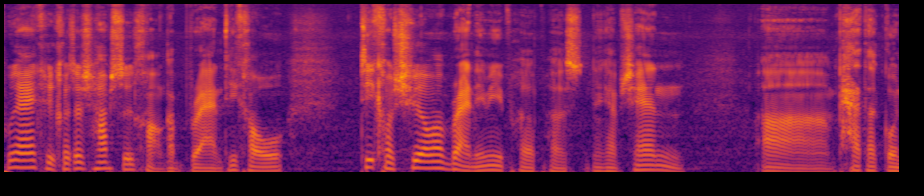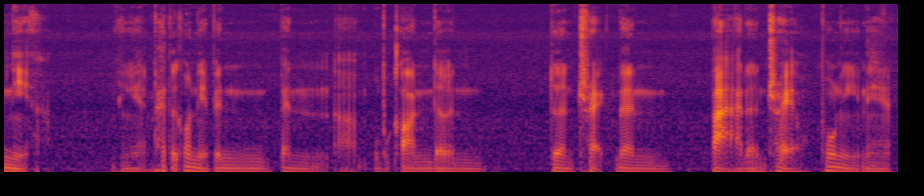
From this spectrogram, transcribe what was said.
พูดง่ายคือเขาจะชอบซื้อของกับแบรนด์ที่เขาที่เขาเชื่อว่าแบรนด์นี้มี purpose นะครับ เช่น Patagonia อย่างเงี้ย Patagonia เป็นเป็นอุปกรณ์เดินเดินเทรคเดินป่าเดินเทรลพวกนี้นะฮะ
